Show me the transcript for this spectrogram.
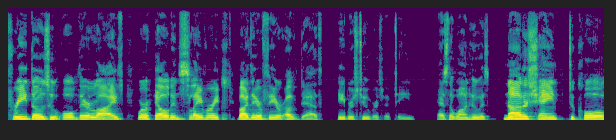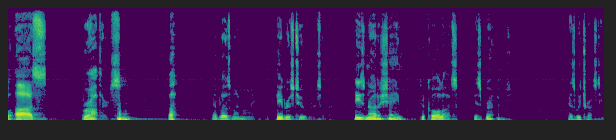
freed those who all their lives were held in slavery by their fear of death. Hebrews 2, verse 15. As the one who is not ashamed to call us brothers. Oh, that blows my mind. Hebrews 2, verse 11. He's not ashamed to call us his brothers as we trust him.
